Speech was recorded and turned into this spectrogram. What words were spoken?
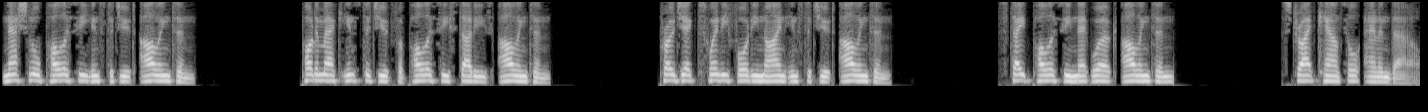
National Policy Institute Arlington. Potomac Institute for Policy Studies Arlington. Project 2049 Institute Arlington. State Policy Network Arlington Strike Council Annandale.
